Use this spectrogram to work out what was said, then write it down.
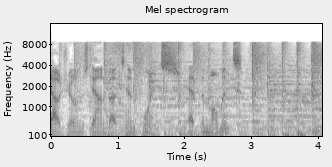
Dow Jones down about 10 points at the moment.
